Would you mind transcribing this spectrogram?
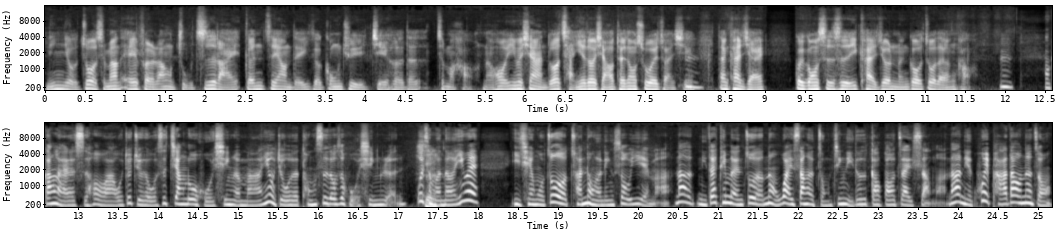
您有做什么样的 effort 让组织来跟这样的一个工具结合的这么好？然后，因为现在很多产业都想要推动数位转型，嗯、但看起来贵公司是一开始就能够做得很好。嗯，我刚来的时候啊，我就觉得我是降落火星了吗？因为我觉得我的同事都是火星人，为什么呢？因为以前我做传统的零售业嘛，那你在 Timberland 做的那种外商的总经理都是高高在上嘛，那你会爬到那种。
